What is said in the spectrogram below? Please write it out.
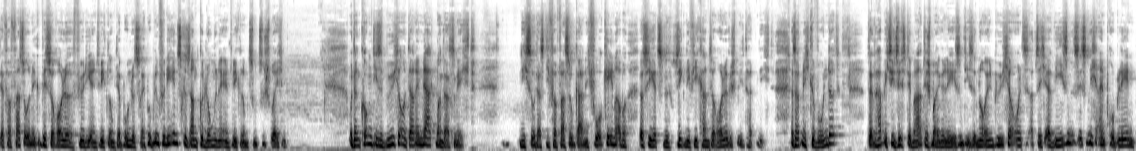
der Verfassung eine gewisse Rolle für die Entwicklung der Bundesrepublik, für die insgesamt gelungene Entwicklung zuzusprechen. Und dann kommen diese Bücher und darin merkt man das nicht. Nicht so, dass die Verfassung gar nicht vorkäme, aber dass sie jetzt eine signifikante Rolle gespielt hat, nicht. Das hat mich gewundert. Dann habe ich sie systematisch mal gelesen, diese neuen Bücher, und es hat sich erwiesen, es ist nicht ein Problem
